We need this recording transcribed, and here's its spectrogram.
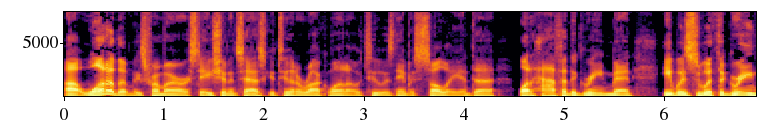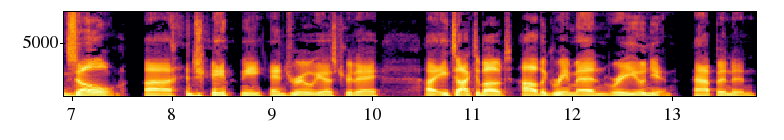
Uh, one of them is from our station in Saskatoon, Rock 102. His name is Sully, and uh, one half of the Green Men. He was with the Green Zone, uh, Jamie and Drew, yesterday. Uh, he talked about how the Green Men reunion happened, and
